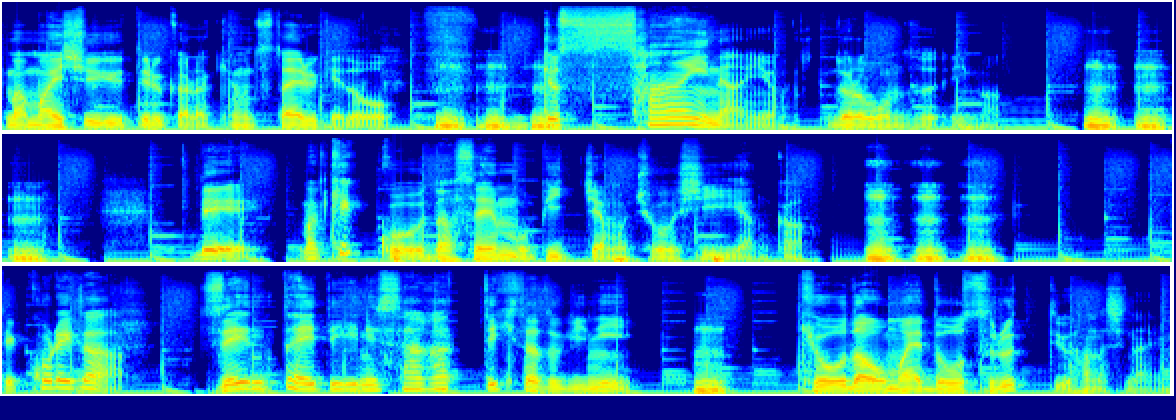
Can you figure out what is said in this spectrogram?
まあ毎週言ってるから基本伝えるけど、うんうんうん今日。3位なんよドラゴンズ今うんうんうん。で、まあ、結構打線もピッチャーも調子いいやんか。うんうんうん。で、これが全体的に下がってきた時に、うん京田お前どうするっていう話なんよ。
